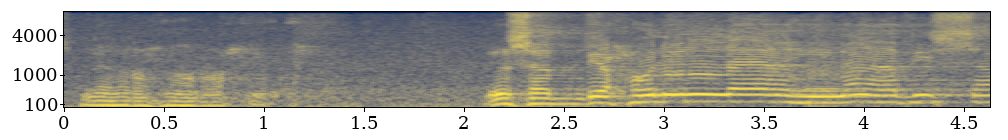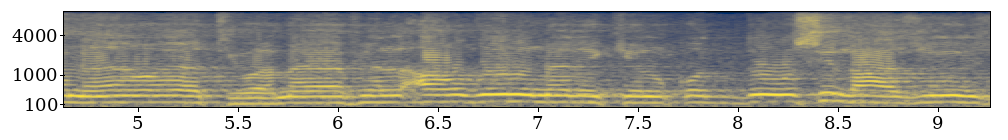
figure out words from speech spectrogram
بسم الله الرحمن الرحيم. يسبح لله ما في السماوات وما في الأرض الملك القدوس العزيز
